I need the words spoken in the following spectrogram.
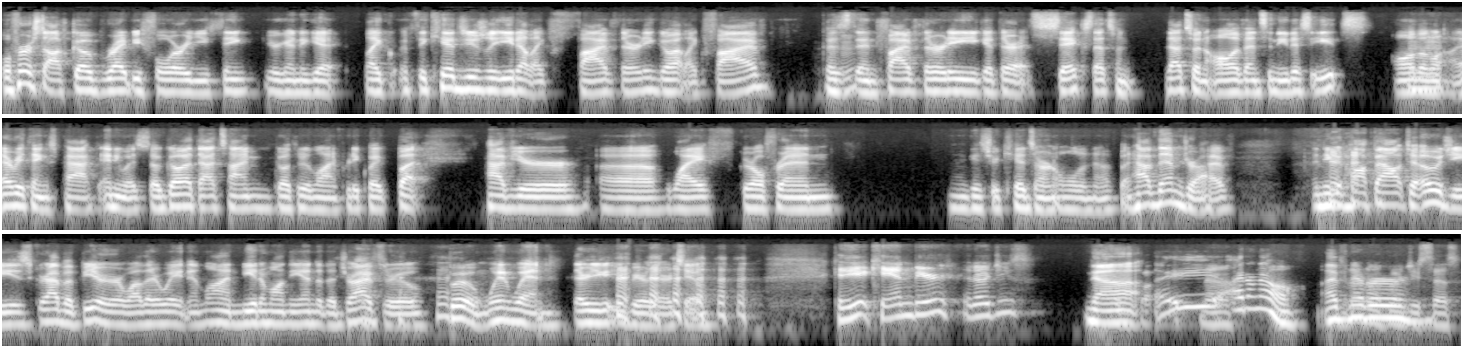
Well, first off, go right before you think you're gonna get like if the kids usually eat at like 5:30, go at like five. Because Mhm. then 5:30, you get there at six. That's when that's when all of Encinitas eats. All the Mhm. everything's packed. Anyway, so go at that time, go through the line pretty quick. But have your uh, wife, girlfriend, I guess your kids aren't old enough, but have them drive. And you can hop out to OG's, grab a beer while they're waiting in line, meet them on the end of the drive through. Boom, win win. There you get your beer there too. Can you get canned beer at OG's? No, No. I, I don't know. I've I don't never, OG's says.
